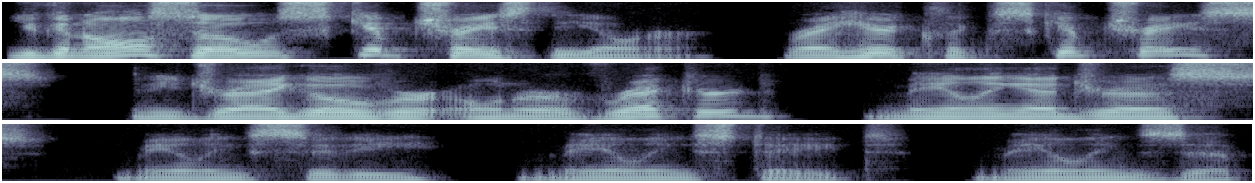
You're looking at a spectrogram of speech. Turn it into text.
You can also skip trace the owner. Right here, click skip trace and you drag over owner of record, mailing address, mailing city, mailing state, mailing zip,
